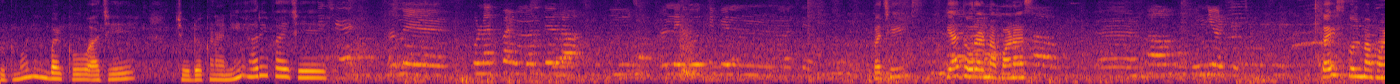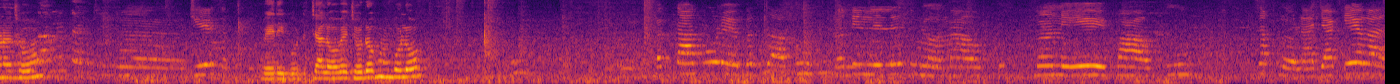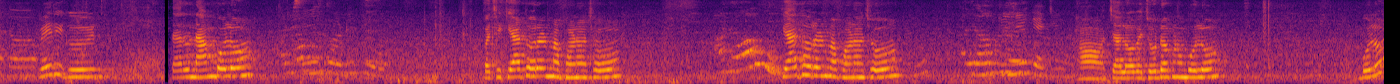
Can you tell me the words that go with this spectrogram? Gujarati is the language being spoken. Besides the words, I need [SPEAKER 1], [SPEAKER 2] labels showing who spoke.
[SPEAKER 1] ગુડ મોર્નિંગ બાળકો. આજે જોડકણાની હરીફાઈ છે. પછી કયા ધોરણમાં ભણસ? કઈ સ્કૂલમાં ભણો છો? Very good. ચાલો હવે જોડકણું બોલો.
[SPEAKER 2] બત્તા કુળે
[SPEAKER 1] વેરી ગુડ તારું નામ બોલો. પછી કયા ધોરણમાં ભણો છો? કયા ધોરણમાં ભણો છો? હા ચાલો હવે જોડકણું બોલો. બોલો.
